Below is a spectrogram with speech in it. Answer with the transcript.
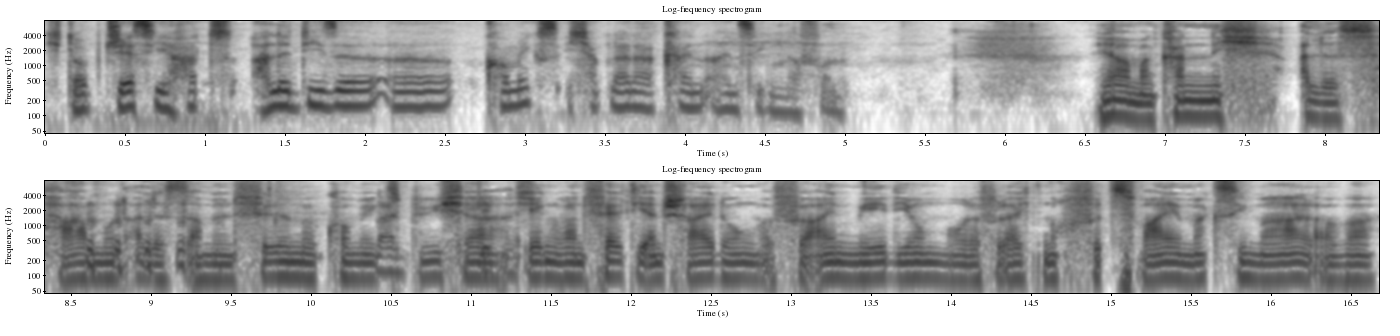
Ich glaube, Jesse hat alle diese äh, Comics. Ich habe leider keinen einzigen davon. Ja, man kann nicht alles haben und alles sammeln. Filme, Comics, Nein, Bücher. Irgendwann fällt die Entscheidung für ein Medium oder vielleicht noch für zwei maximal, aber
